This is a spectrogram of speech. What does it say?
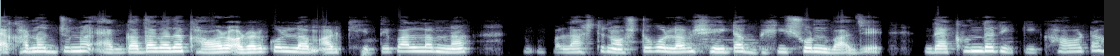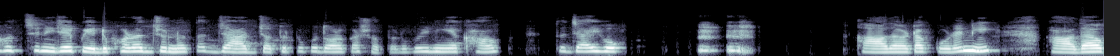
দেখানোর জন্য এক গাদা গাদা খাবার অর্ডার করলাম আর খেতে পারলাম না লাস্টে নষ্ট করলাম, সেইটা ভীষণ বাজে। দেখনদারি কি খাওয়াটা হচ্ছে নিজের পেট ভরার জন্য, তা যার যতটুকু দরকার ততটুকুই নিয়ে খাও। তো যাই হোক খাওয়া দাওয়াটা করে নিই খাওয়া দাওয়া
